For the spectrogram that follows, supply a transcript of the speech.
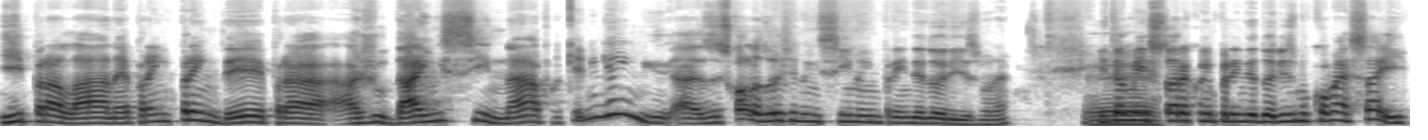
ir para lá, né, para empreender, para ajudar a ensinar, porque ninguém, as escolas hoje não ensinam empreendedorismo, né? É. Então minha história com empreendedorismo começa aí.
